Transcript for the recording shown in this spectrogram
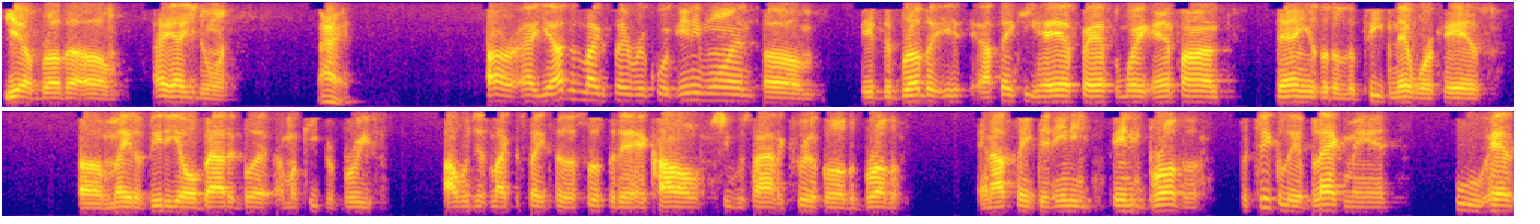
Yeah, brother. Um, hey, how you doing? All right. All right. Yeah, I'd just like to say real quick, anyone, um, if the brother, I think he has passed away, Anton Daniels of the Lapeef Network has uh, made a video about it, but I'm to keep it brief. I would just like to say to the sister that had called, she was highly critical of the brother. And I think that any any brother, particularly a black man, who has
